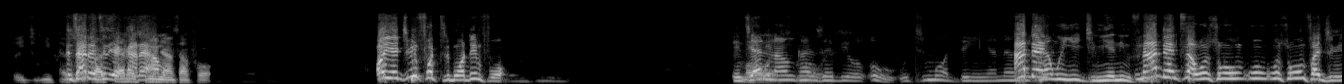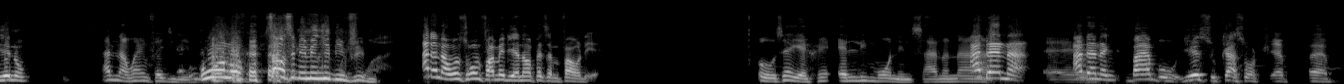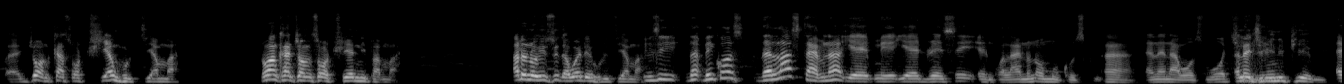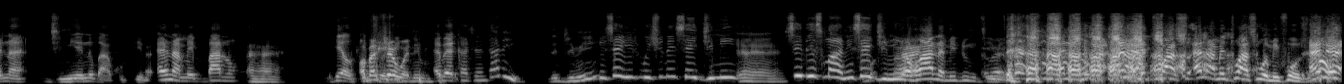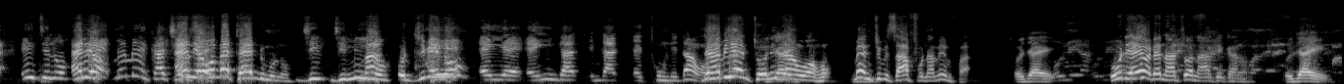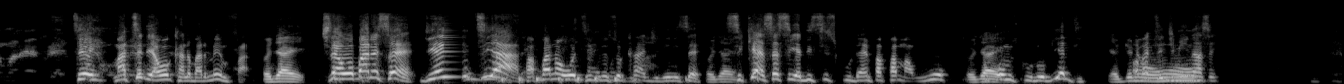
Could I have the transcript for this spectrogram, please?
Nti ade nti yɛka na ne ha ne mo. nyansafo. ɔyɛ gyimifoɔ tirimɔdenfoɔ nti Ma ade na wɔn- wonka ma sɛ bi o. O wotiri mu ɔden ana Ade- na woyi gyimie no mfi na adɛn nti na wo nso wo- wo wo nso womfa gyimie no. Ade na woamfa gyimie no wo no sɛ wo sɛ memenyi bi mfiri mu. Adɛn na wo nso womfa me deɛ na wopɛ sɛ mfa wo deɛ. O sɛ yɛhwɛ early morning saa no na adɛn na eh, adɛn na bible yesu ka sɛ ɔtweɛ eh, eh, john ka sɛ ɔtweɛ nhurutia mma na wanka nkyɛm sɛ ɔtweɛ nnipa mma adɛn na oyi the word nhurutia mma you see that because the last time na yɛ me yɛ dress nkɔla no na ɔmo kɔ school. Ah, and then i was watching ɛna gyimi no pie mu ɛna gyimie no baako piem ɛna me ba no Ɛhɛn. girl w'anim ɛbɛka kyerɛ daddy the gyimi you say we shouldn't say jimmy. Eh, see this man he say jimmy. Right. ɔhɔ ana mi dum tv ɛna me to aso ɛna me to aso wɔ mi phone. So ɛneɛ nti no ɛneɛ- me me ka kyerɛ ɛneɛ sɛ wobɛtaa dum no Ji- jimmy ma no. ogyimi no ɛyɛ ɛyi nga nga tone it down daabi yɛ ntoni Ɔgyae. dan wɔ ho mɛntumi saa afo na memfa Ojaye. wo deɛ ɛyɛ ɔdɛ na atɔ na akeka no Ojaye. Tie mate deɛ woka no bade memfa. Ojaye. kyerɛ wo ba ne sɛ deɛ nti a papa no a ɔwɔ tv no so ka gyimi ne sɛ sika ɛsɛ sɛ yɛde si school dan papa ma wo home school no obi adi. Ɔbɛte wo. Gyimi ho. no ase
